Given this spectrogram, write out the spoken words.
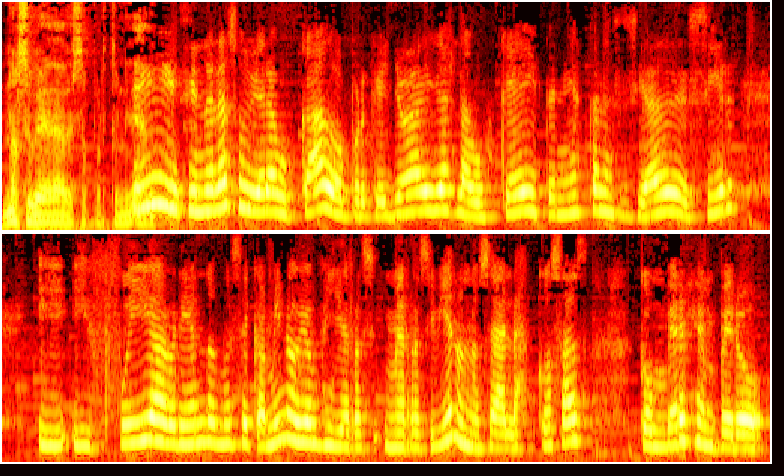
no se hubiera dado esa oportunidad. Sí, si no las hubiera buscado, porque yo a ellas la busqué y tenía esta necesidad de decir y, y fui abriéndome ese camino, ellos me, me recibieron, o sea, las cosas convergen, pero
